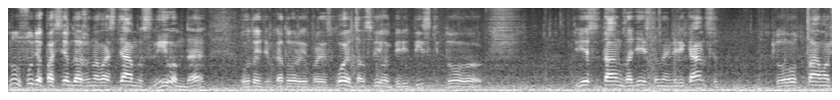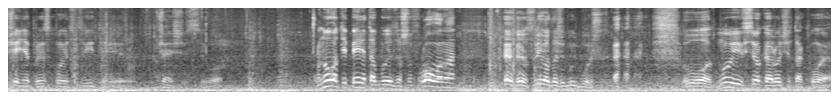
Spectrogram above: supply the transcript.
ну, судя по всем даже новостям и сливам, да, вот этим, которые происходят, там сливом переписки, то если там задействованы американцы, то там общение происходит в Твиттере чаще всего. Ну вот теперь это будет зашифровано. Слива значит будет больше. Вот. Ну и все, короче, такое.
